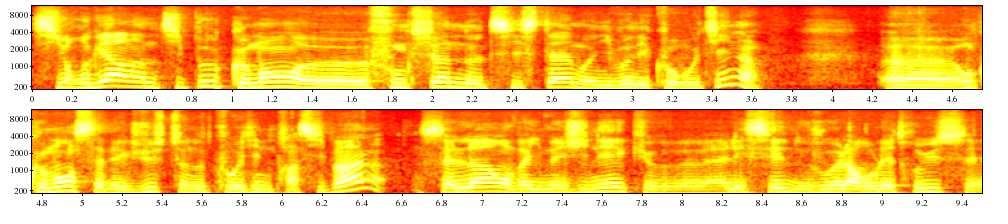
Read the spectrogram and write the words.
Si on regarde un petit peu comment euh, fonctionne notre système au niveau des coroutines, euh, on commence avec juste notre coroutine principale. Celle-là, on va imaginer qu'elle essaie de jouer à la roulette russe et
